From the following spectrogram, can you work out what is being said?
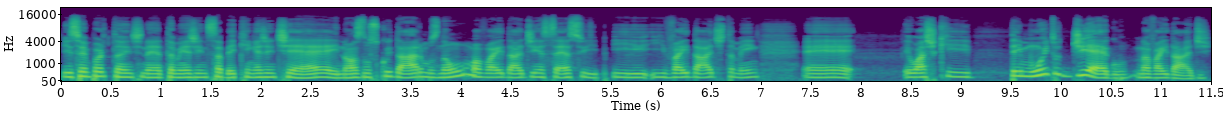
Isso é importante, né? Também a gente saber quem a gente é e nós nos cuidarmos, não uma vaidade em excesso e, e, e vaidade também. É, eu acho que tem muito de ego na vaidade.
